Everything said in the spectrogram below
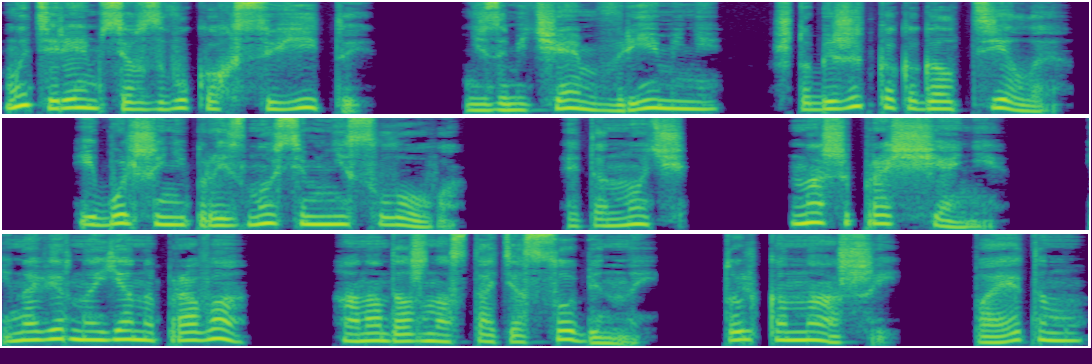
Мы теряемся в звуках сюиты, не замечаем времени, что бежит как оголтелое, и больше не произносим ни слова. Эта ночь — наше прощание. И, наверное, Яна права, она должна стать особенной, только нашей. Поэтому,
